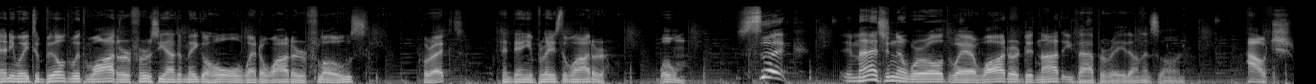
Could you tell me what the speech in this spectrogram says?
anyway, to build with water, first you have to make a hole where the water flows. Correct? And then you place the water. Boom. Sick! Imagine a world where water did not evaporate on its own. Ouch.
